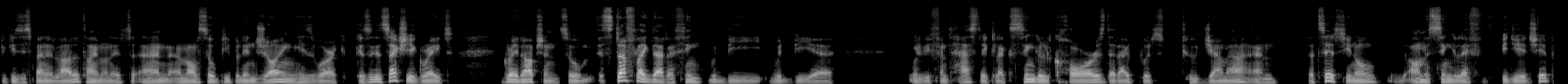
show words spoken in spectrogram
because he spent a lot of time on it, and and also people enjoying his work because it's actually a great, great option. So stuff like that, I think would be would be uh, would be fantastic. Like single cores that output to JAMMA and that's it, you know, on a single FPGA chip.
